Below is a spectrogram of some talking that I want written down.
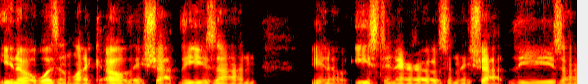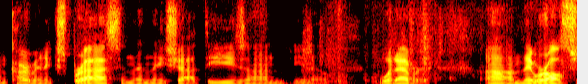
you know, it wasn't like, oh, they shot these on, you know, Easton arrows and they shot these on Carbon Express and then they shot these on, you know, whatever. Um, they were all s-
